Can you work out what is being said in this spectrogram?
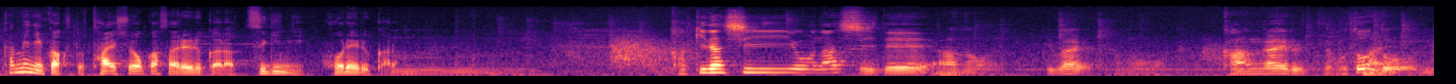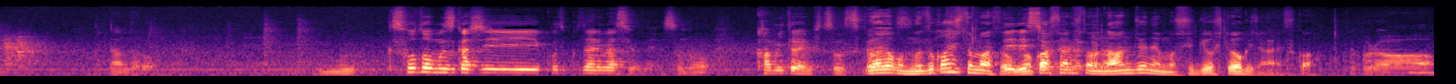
紙に書くと対象化されるから次に掘れるから、うん。書き出しをなしで、あのいわゆるあの考えるってほとんど、はい。なんだろう。む相当難しいことになりますよね。その紙と鉛筆を使いうやだから難しいと思いますよ。昔の人もだから何十年も修行したわけじゃないですか、だから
